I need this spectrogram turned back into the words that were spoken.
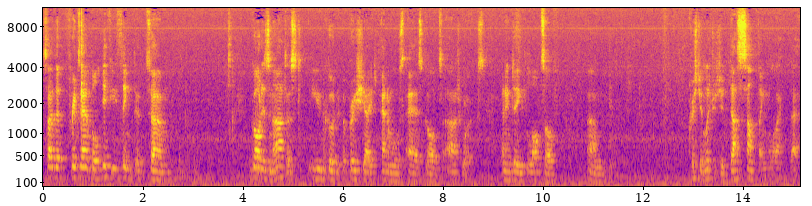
So that, for example, if you think that um, God is an artist, you could appreciate animals as God's artworks and indeed lots of um, Christian literature does something like that.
